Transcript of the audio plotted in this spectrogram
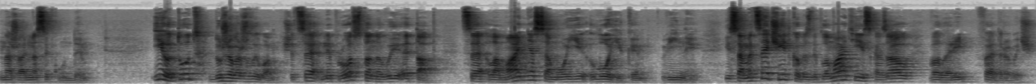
на жаль, на секунди. І отут дуже важливо, що це не просто новий етап, це ламання самої логіки війни. І саме це чітко без дипломатії сказав Валерій Федорович.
